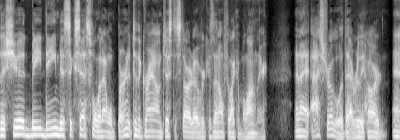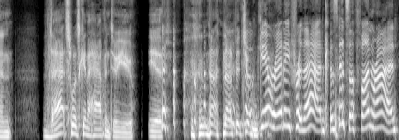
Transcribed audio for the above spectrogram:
that should be deemed as successful and I will burn it to the ground just to start over because I don't feel like I belong there. And I, I struggle with that really hard. And that's what's going to happen to you if not, not that So you, get ready for that because it's a fun ride.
